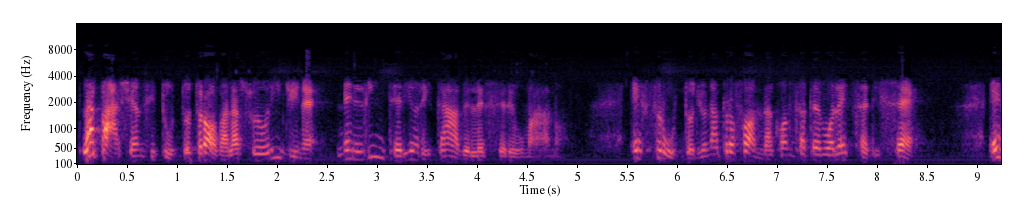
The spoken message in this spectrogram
la pace anzitutto trova la sua origine nell'interiorità dell'essere umano, è frutto di una profonda consapevolezza di sé, è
